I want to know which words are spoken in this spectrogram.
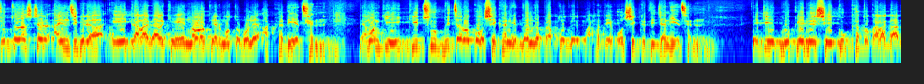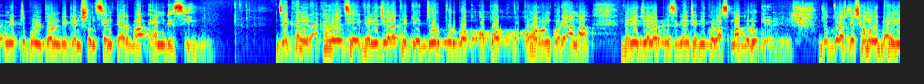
যুক্তরাষ্ট্রের আইনজীবীরা এই কারাগারকে নরকের মতো বলে আখ্যা দিয়েছেন। এমনকি কিছু বিচারকও সেখানে দণ্ডপ্রাপ্তদের পাঠাতে অস্বীকৃতি জানিয়েছেন। এটি ব্রুকলিনের সেই কুখ্যাত কারাগার মেট্রোপলিটন ডিটেনশন সেন্টার বা এমডিসি। যেখানে রাখা হয়েছে ভেনেজুয়েলা থেকে জোরপূর্বক অপর অপহরণ করে আনা ভেনেজুয়েলার প্রেসিডেন্ট নিকোলাস মাদুরোকে। যুক্তরাষ্ট্রের সামরিক বাহিনী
